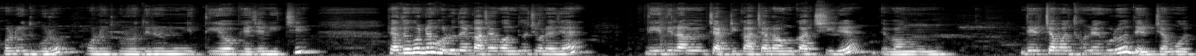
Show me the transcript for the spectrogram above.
হলুদ গুঁড়ো। হলুদ গুঁড়ো দিয়েও ভেজে নিচ্ছি। যতক্ষণ না হলুদের কাঁচা গন্ধ চলে যায়, দিয়ে দিলাম চারটি কাঁচা লঙ্কা চিড়ে এবং দেড় চামচ ধনে গুঁড়ো, দেড় চামচ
